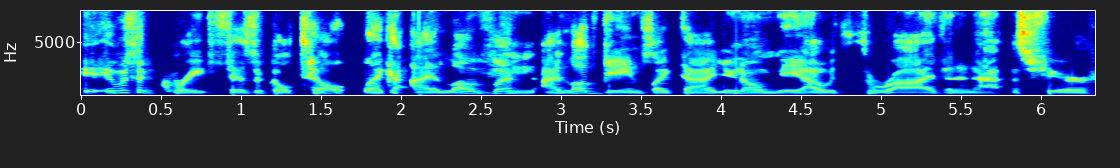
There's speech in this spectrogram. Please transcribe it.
It, it was a great physical tilt. Like I love when I love games like that. You know me, I would thrive in an atmosphere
